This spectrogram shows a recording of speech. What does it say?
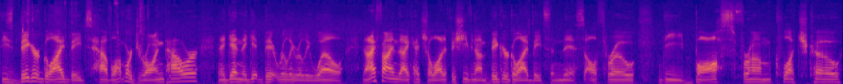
These bigger glide baits have a lot more drawing power, and again, they get bit really, really well. And I find that I catch a lot of fish even on bigger glide baits than this. I'll throw the Boss from Clutch Co.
